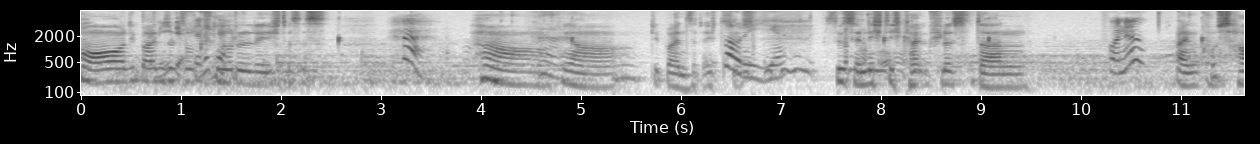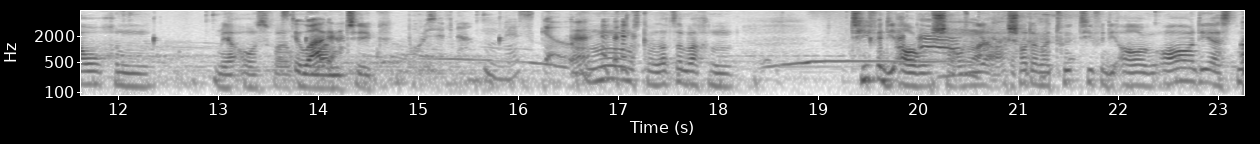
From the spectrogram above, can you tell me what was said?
Oh, die beiden sind so knuddelig. Das ist. Oh, ja, die beiden sind echt süß. Süße Nichtigkeiten flüstern. Einen Kuss hauchen. Mehr Auswahl. Romantik. Mesko. Hm, was kann man sonst noch machen? Tief in die Augen schauen. Ja, schaut da mal tu- tief in die Augen. Oh, die ersten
